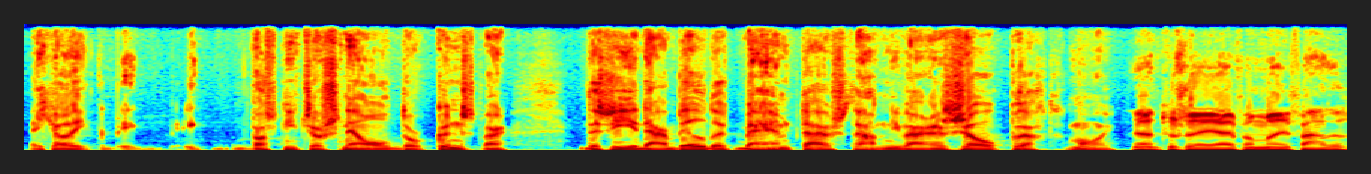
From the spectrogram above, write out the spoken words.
weet je wel, ik, ik, ik was niet zo snel door kunst. Maar dan zie je daar beelden bij hem thuis staan. Die waren zo prachtig mooi. Ja, en toen zei jij van mijn vader,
